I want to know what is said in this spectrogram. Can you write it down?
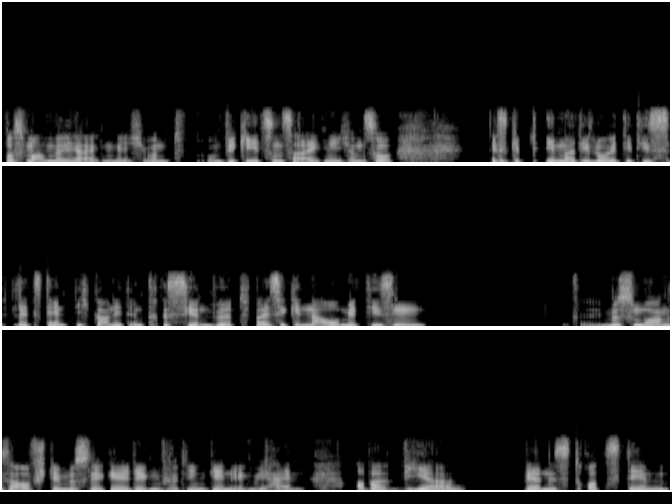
was machen wir hier eigentlich und, und wie geht's uns eigentlich und so es gibt immer die Leute, die es letztendlich gar nicht interessieren wird, weil sie genau mit diesen müssen morgens aufstehen, müssen ihr Geld irgendwie verdienen, gehen irgendwie heim. Aber wir werden es trotzdem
